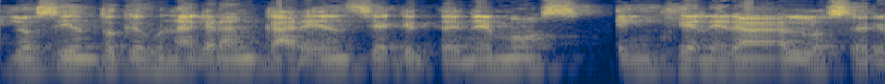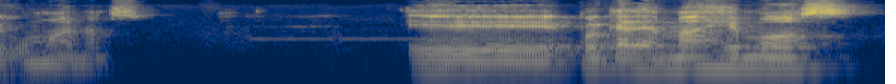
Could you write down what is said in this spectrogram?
Yo siento que es una gran carencia que tenemos en general los seres humanos. Eh, porque además hemos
